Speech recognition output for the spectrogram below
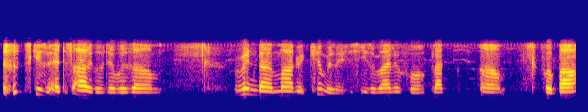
excuse me, at this article that was um, written by Margaret Kimberley. She's a writer for Black um, for Bar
